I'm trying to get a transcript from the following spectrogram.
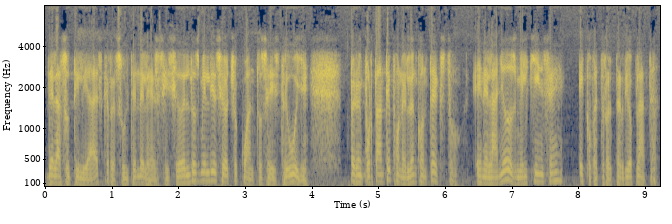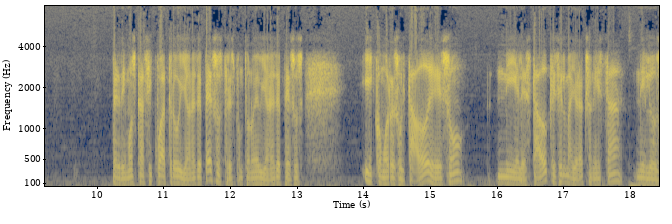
de las utilidades que resulten del ejercicio del 2018 cuánto se distribuye. Pero importante ponerlo en contexto. En el año 2015 Ecopetrol perdió plata. Perdimos casi 4 billones de pesos, 3.9 billones de pesos y como resultado de eso ni el Estado, que es el mayor accionista, ni los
